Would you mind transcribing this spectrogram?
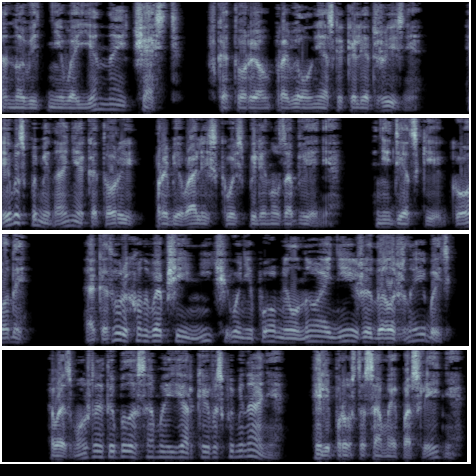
Но ведь не военная часть, в которой он провел несколько лет жизни, и воспоминания которой пробивались сквозь пелену забвения, не детские годы, о которых он вообще ничего не помнил, но они же должны быть. Возможно, это было самое яркое воспоминание, или просто самое последнее?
